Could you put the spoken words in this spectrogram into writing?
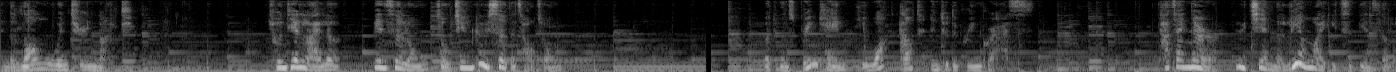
in the long winter night. 春天来了，变色龙走进绿色的草丛。But when spring came, he walked out into the green grass. 他在那儿遇见了另外一只变色龙，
